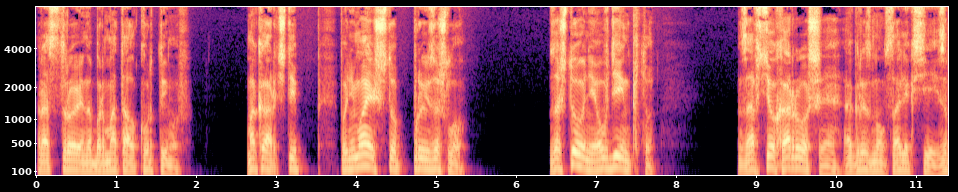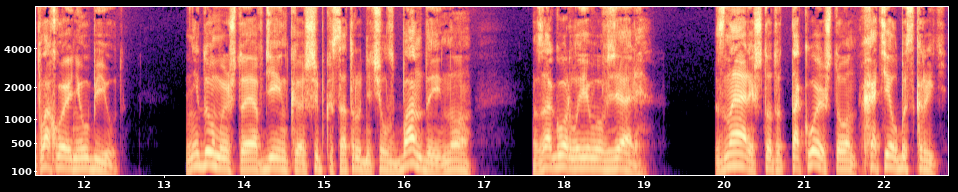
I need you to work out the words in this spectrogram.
расстроенно бормотал Куртымов. «Макарыч, ты понимаешь, что произошло?» «За что они, Овдеенко-то?» «За все хорошее», — огрызнулся Алексей. «За плохое не убьют». Не думаю, что Авдеенко шибко сотрудничал с бандой, но за горло его взяли. Знали что тут такое, что он хотел бы скрыть.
